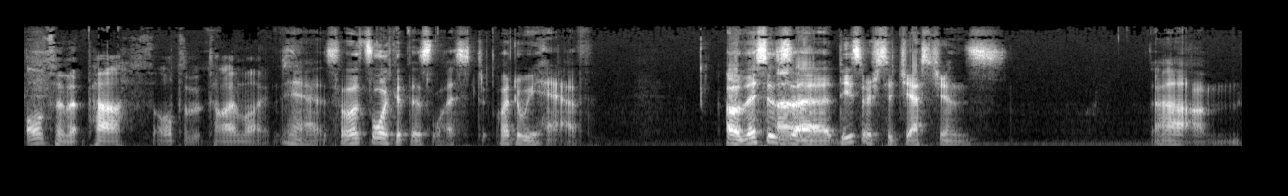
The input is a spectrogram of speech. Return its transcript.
alternate paths, alternate timelines. Yeah, so let's look at this list. What do we have? Oh, this is Uh, uh, these are suggestions. Um,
